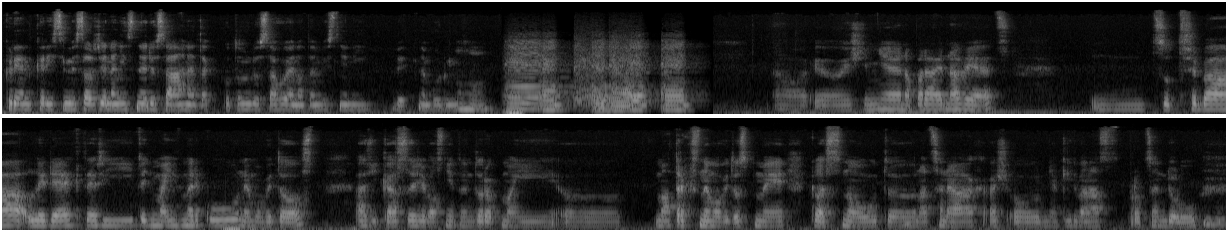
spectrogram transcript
klient, který si myslel, že na nic nedosáhne, tak potom dosahuje na ten vysněný byt nebo dům. Uh-huh. Ještě mě napadá jedna věc. Co třeba lidé, kteří teď mají v Merku nemovitost a říká se, že vlastně tento rok mají uh, má trh s nemovitostmi klesnout uh, na cenách až o nějakých 12% dolů. Mm-hmm.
